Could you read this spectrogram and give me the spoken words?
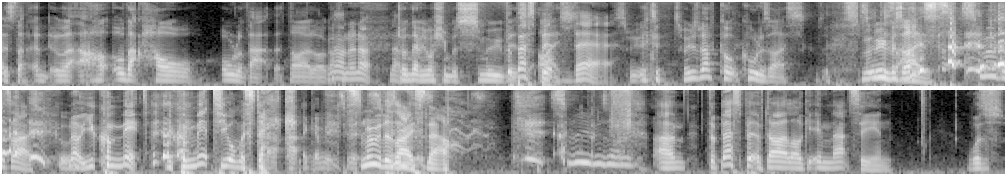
it's that- and all that whole- all that whole, all of that, that dialogue. No, no, no, no. John David Washington was smooth the as best bit ice. there, Smooth, smooth as ice, cool, cool as ice. smooth, Smooth as, ice. ice. smooth as ice. No, you commit. You commit to your mistake. Smooth as ice now. smooth as ice. Um, the best bit of dialogue in that scene was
